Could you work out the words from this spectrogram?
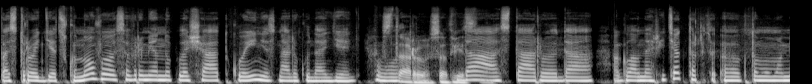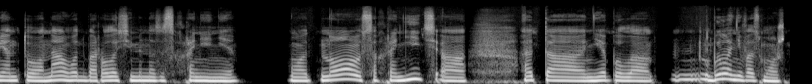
построить детскую новую современную площадку и не знали, куда деть. Старую, вот. соответственно. Да, старую, да. А главный архитектор э, к тому моменту, она вот боролась именно за сохранение вот. Но сохранить а, это не было, было невозможно.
